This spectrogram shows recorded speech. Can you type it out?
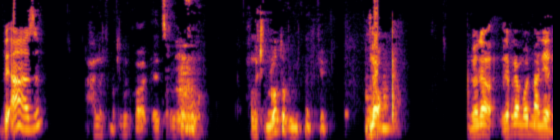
ואז... החלקים הטובים צריך להיות הפוך. חלקים לא טובים מתנתקים. לא. אני יודע, זה דווקא מאוד מעניין.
